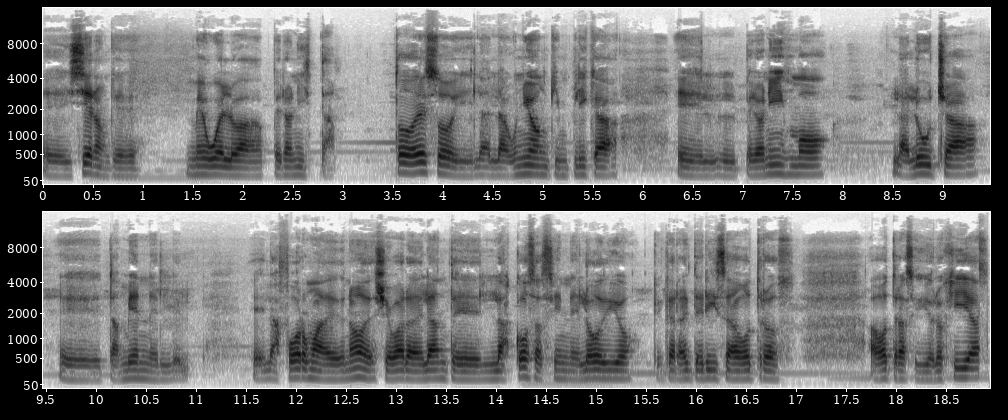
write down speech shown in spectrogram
eh, hicieron que me vuelva peronista. Todo eso y la, unión que implica el peronismo, la lucha, eh, también eh, la forma de, ¿no? de llevar adelante las cosas sin el odio que caracteriza a, otros, a otras ideologías.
